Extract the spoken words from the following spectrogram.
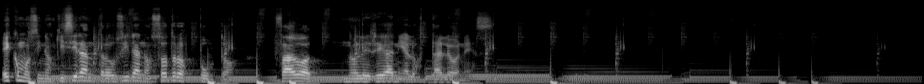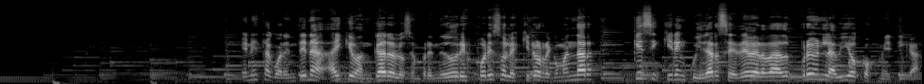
Es como si nos quisieran traducir a nosotros puto. Fagot no le llega ni a los talones. En esta cuarentena hay que bancar a los emprendedores, por eso les quiero recomendar que si quieren cuidarse de verdad, prueben la biocosmética.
